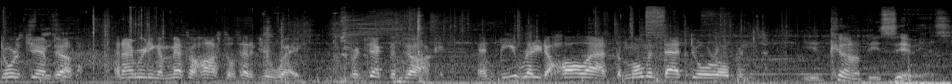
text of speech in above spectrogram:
Door's jammed up, and I'm reading a mess of hostiles headed your way. Protect the doc, and be ready to haul ass the moment that door opens. You can't be serious.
